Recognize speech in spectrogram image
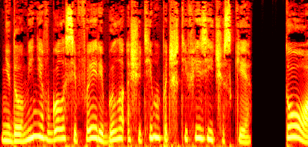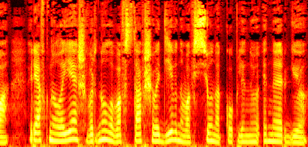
Недоумение в голосе Фейри было ощутимо почти физически. «То!» — рявкнула я и швырнула во вставшего дивного всю накопленную энергию.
